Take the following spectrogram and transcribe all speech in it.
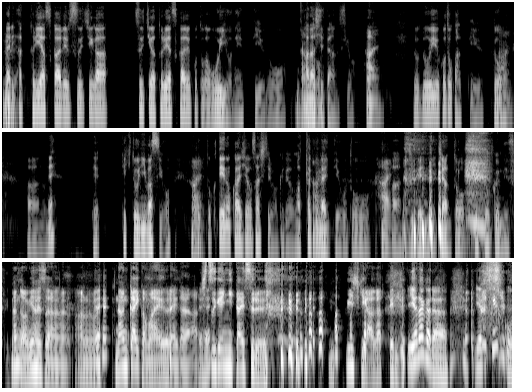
なり、うんあ取り扱われる数値が、数値が取り扱われることが多いよねっていうのを話してたんですよ。はい。どどういうことかっていうと、はい。あのね、で適当に言いますよ、はい。特定の会社を指してるわけでは全くはいないっていうことを、はい。あの事前にちゃんと言っておくんですけど。なんか、宮根さん、あの え、何回か前ぐらいから、え？失言に対する 意識が上がってんじゃん。いや、だから、いや、結構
